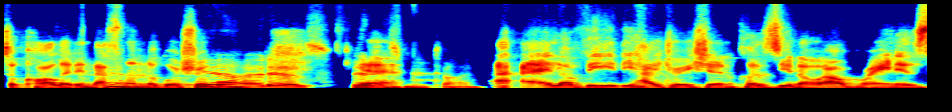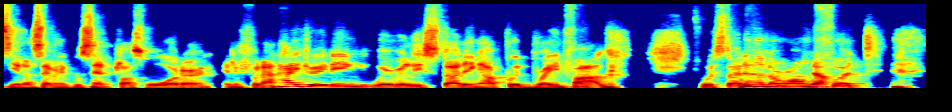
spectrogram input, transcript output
to call it, and that's yeah. non-negotiable. Yeah, it is. It yeah. Is me time. I, I love the the hydration because you know our brain is you know seventy percent plus water, and if we're not hydrating, we're really starting up with brain fog. we're starting on the wrong yeah. foot,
